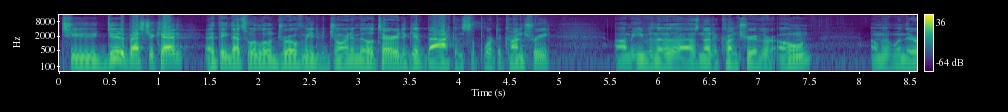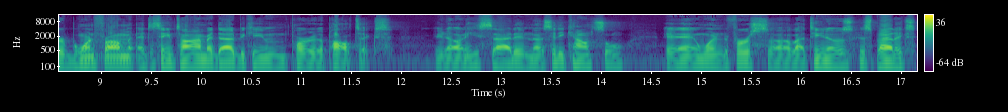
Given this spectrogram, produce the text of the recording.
to do the best you can. And I think that's what a little drove me to join the military to give back and support the country, um, even though that was another country of their own. Um, when they were born from, at the same time, my dad became part of the politics, you know, and he sat in uh, city council and one of the first uh, Latinos, Hispanics,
